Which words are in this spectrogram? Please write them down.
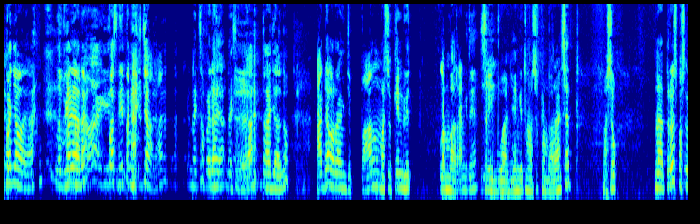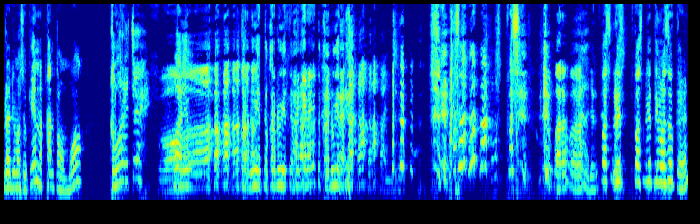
konyol ya Lebih konyol dah. lagi. pas di tengah jalan naik sepeda ya naik sepeda tengah jalan tuh ada orang Jepang masukin duit lembaran gitu ya seribuan yen gitu masuk lembaran set masuk. Nah terus pas udah dimasukin nekan tombol keluar receh Oh. Wah, yuk. tukar duit tukar duit pikirannya tukar duit. Pas parah parah aja. pas duit pas duit dimasukkan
